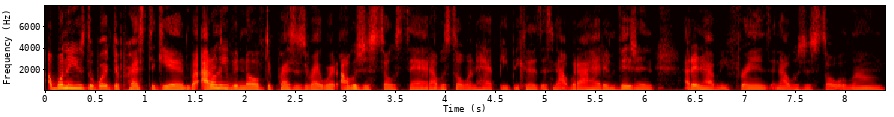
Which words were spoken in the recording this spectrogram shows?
I want to use the word depressed again, but I don't even know if depressed is the right word. I was just so sad. I was so unhappy because it's not what I had envisioned. I didn't have any friends and I was just so alone.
